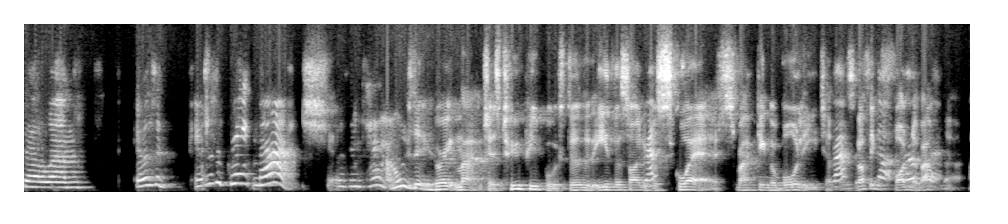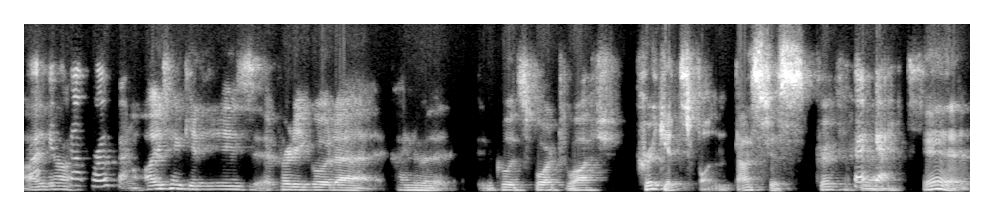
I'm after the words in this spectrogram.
So um, it was a it was a great match. It was intense. How is it a great match? It's two people stood at either side of a square smacking a ball at each other. There's nothing got fun about broken. that. I Rackets know. got broken. I think it is a pretty good uh, kind of a good sport to watch. Cricket's fun. That's just Cricket. yeah. Cricket. yeah. Have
